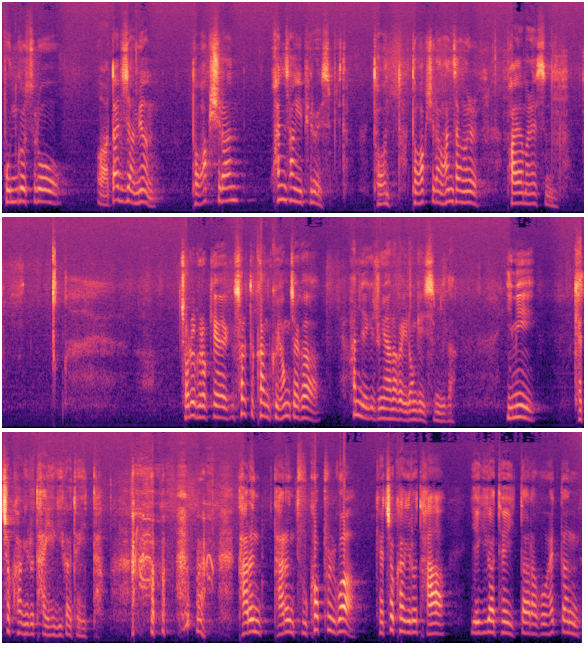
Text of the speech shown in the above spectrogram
본 것으로 어, 따지자면 더 확실한 환상이 필요했습니다. 더, 더 확실한 환상을 봐야만 했습니다. 저를 그렇게 설득한 그 형제가 한 얘기 중에 하나가 이런 게 있습니다. 이미 개척하기로 다 얘기가 돼 있다. 다른, 다른 두 커플과 개척하기로 다 얘기가 돼 있다라고 했던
